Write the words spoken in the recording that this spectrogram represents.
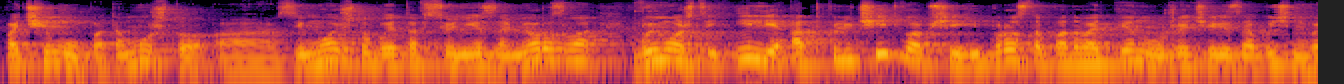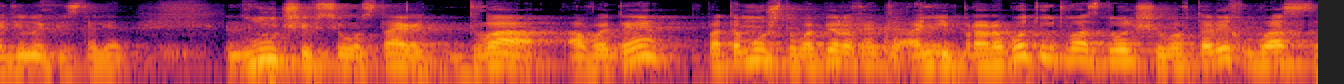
Почему? Потому что э, зимой, чтобы это все не замерзло, вы можете или отключить вообще и просто подавать пену уже через обычный водяной пистолет. Лучше всего ставить два АВД, потому что, во-первых, они проработают вас дольше, во-вторых, у вас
